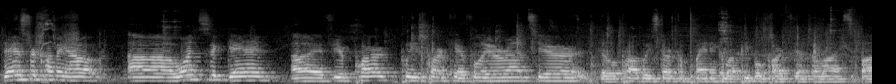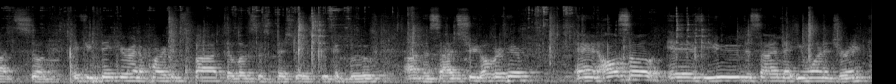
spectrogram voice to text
thanks for coming out. Uh, once again, uh, if you're parked, please park carefully around here. They'll probably start complaining about people parked in the wrong spots. So if you think you're in a parking spot that looks suspicious, you can move on the side street over here. And also, if you decide that you want to drink,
